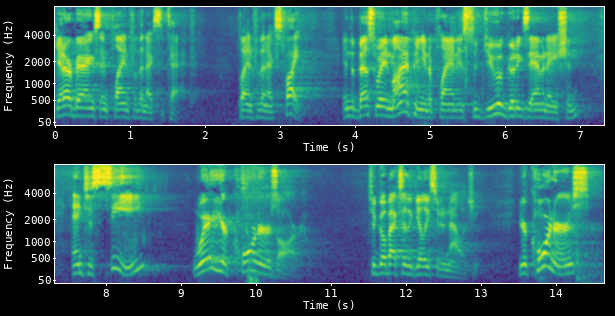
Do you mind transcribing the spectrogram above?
get our bearings, and plan for the next attack, plan for the next fight. And the best way, in my opinion, to plan is to do a good examination and to see where your corners are. To go back to the ghillie suit analogy, your corners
